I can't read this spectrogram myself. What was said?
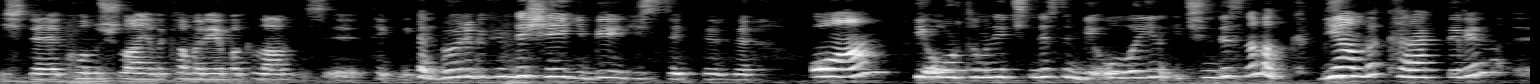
işte konuşulan ya da kameraya bakılan e, teknik. Böyle bir filmde şey gibi hissettirdi. O an bir ortamın içindesin, bir olayın içindesin ama bir anda karakterin e,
